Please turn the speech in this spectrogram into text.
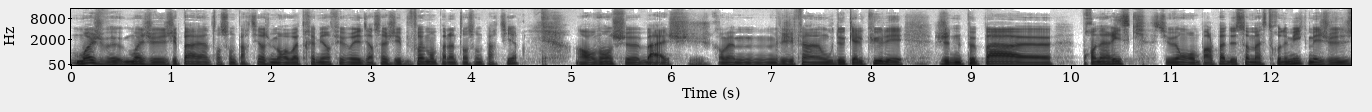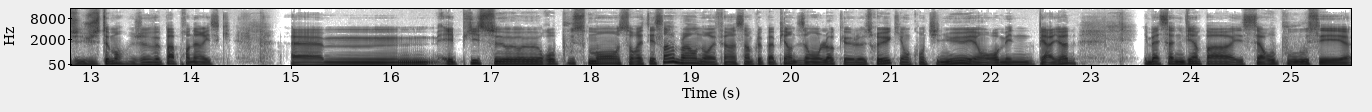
moi je veux, moi j'ai pas l'intention de partir. Je me revois très bien en février dire ça. J'ai vraiment pas l'intention de partir. En revanche, bah je, quand même, j'ai fait un ou deux calculs et je ne peux pas prendre un risque. Si tu veux, on parle pas de somme astronomique, mais je- justement, je ne veux pas prendre un risque. Euh, et puis ce repoussement, ça aurait été simple. hein. on aurait fait un simple papier en disant on lock le truc et on continue et on remet une période. Et ben ça ne vient pas et ça repousse et euh,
